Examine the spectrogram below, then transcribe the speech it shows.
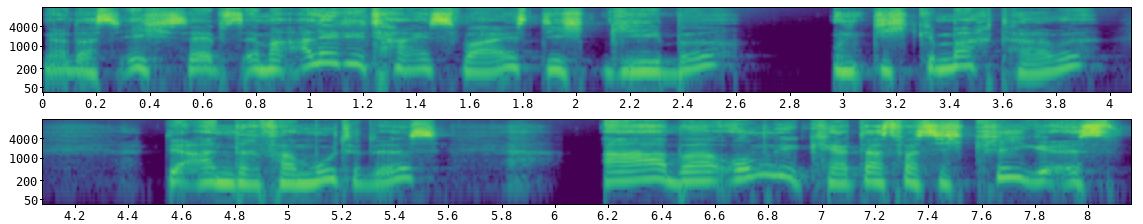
Ja, dass ich selbst immer alle Details weiß, die ich gebe und die ich gemacht habe. Der andere vermutet es. Aber umgekehrt, das, was ich kriege, ist,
